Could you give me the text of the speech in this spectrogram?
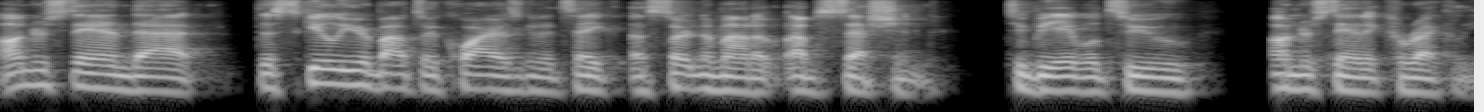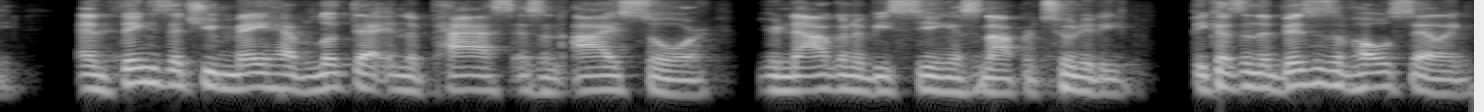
understand that the skill you're about to acquire is going to take a certain amount of obsession to be able to understand it correctly. And things that you may have looked at in the past as an eyesore you're now going to be seeing as an opportunity. Because in the business of wholesaling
